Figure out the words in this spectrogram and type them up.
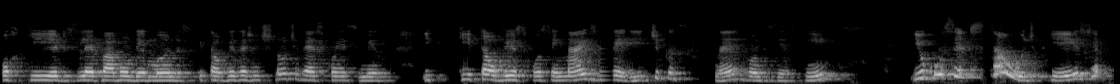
porque eles levavam demandas que talvez a gente não tivesse conhecimento e que talvez fossem mais verídicas, né, vamos dizer assim, e o Conselho de Saúde, porque esse é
